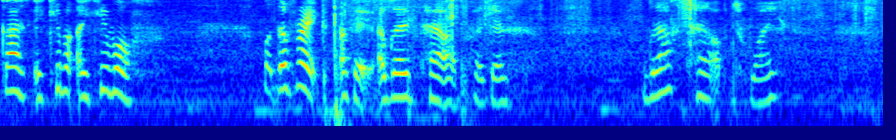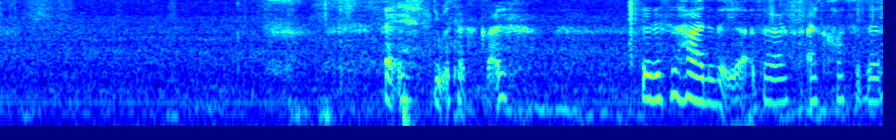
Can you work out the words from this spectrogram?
Guys, it came it came off. What the frick? Okay, I'm going to tear it up again. I'm gonna have to tear it up twice. Okay, give me a second, guys. So this is how I did it yeah. So I, I cut it,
